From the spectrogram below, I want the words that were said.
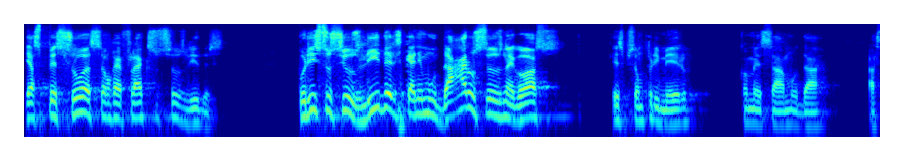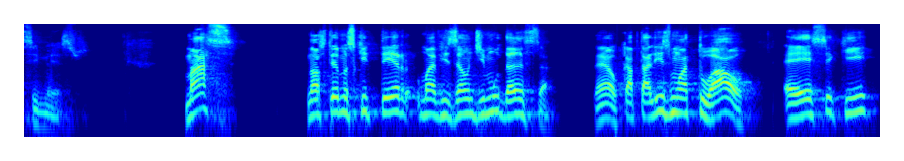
E as pessoas são reflexo dos seus líderes. Por isso, se os líderes querem mudar os seus negócios, eles precisam primeiro começar a mudar a si mesmos. Mas nós temos que ter uma visão de mudança. Né? O capitalismo atual é esse que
